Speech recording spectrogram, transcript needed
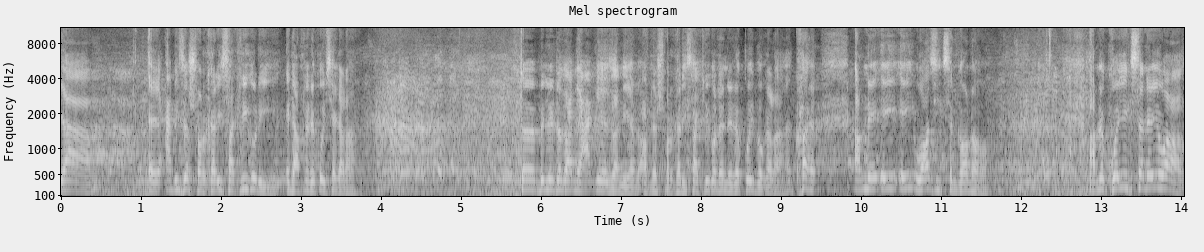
ইয়া আমি যে সরকারি চাকরি করি, এটা আপনারা কইছে কারা? তো বিলেটা আমি আগে জানি আপনি সরকারি চাকরি করেন এটা কইব কারা? কয় আপনি এই এই ওয়াজ শিখছেন কেন? আপনি কই শিখছেন এই ওয়াজ?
